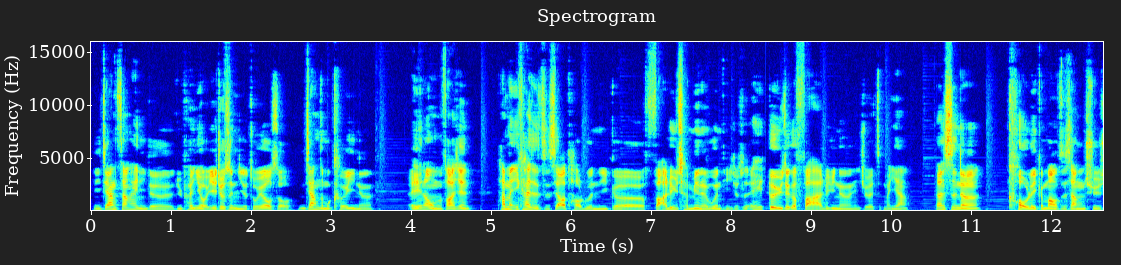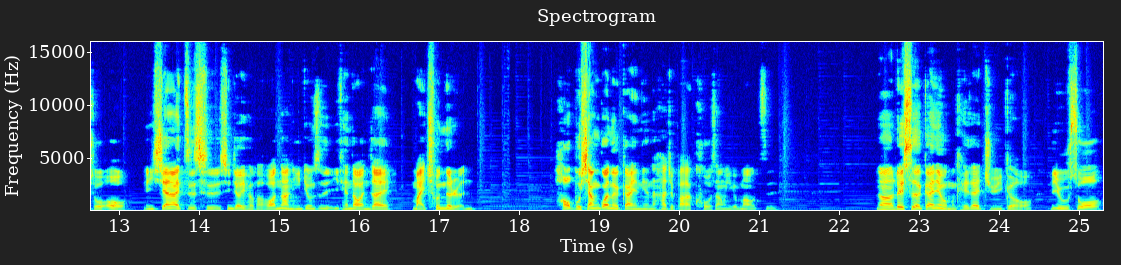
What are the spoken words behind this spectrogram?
你这样伤害你的女朋友，也就是你的左右手，你这样怎么可以呢？”哎，那我们发现，他们一开始只是要讨论一个法律层面的问题，就是哎，对于这个法律呢，你觉得怎么样？但是呢？扣了一个帽子上去，说：“哦，你现在支持性交易合法化，那你一定是一天到晚在买春的人。”毫不相关的概念呢，他就把它扣上一个帽子。那类似的概念，我们可以再举一个哦，例如说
